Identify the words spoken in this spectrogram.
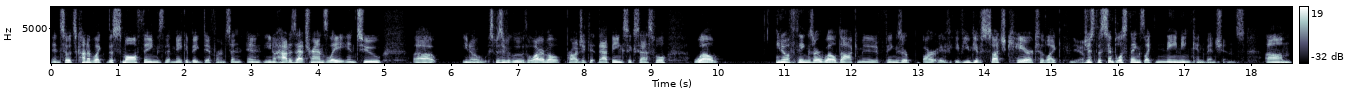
and so it's kind of like the small things that make a big difference. And and you know how does that translate into uh, you know specifically with the Laravel project that being successful? Well, you know if things are well documented, if things are are if, if you give such care to like Yeah. just the simplest things like naming conventions. Um,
